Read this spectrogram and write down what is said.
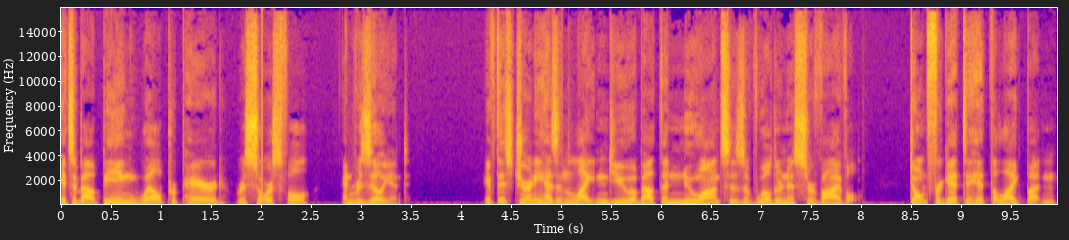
It's about being well-prepared, resourceful, and resilient. If this journey has enlightened you about the nuances of wilderness survival, don't forget to hit the like button.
